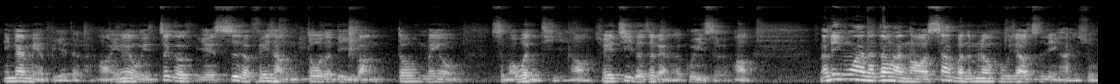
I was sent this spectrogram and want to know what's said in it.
应该没有别的了哈。因为我这个也试了非常多的地方都没有什么问题哈，所以记得这两个规则哈。那另外呢，当然哈，sub 能不能呼叫自定函数？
